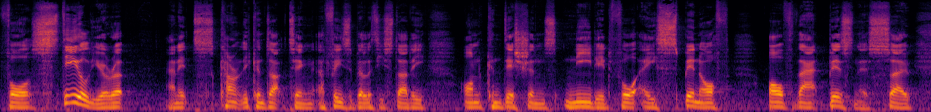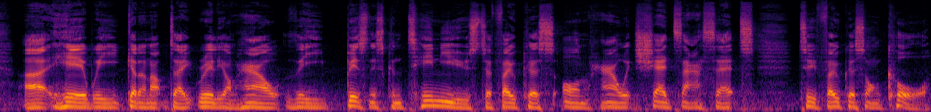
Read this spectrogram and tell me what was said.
for Steel Europe, and it's currently conducting a feasibility study on conditions needed for a spin off of that business. So uh, here we get an update really on how the business continues to focus on how it sheds assets to focus on core.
